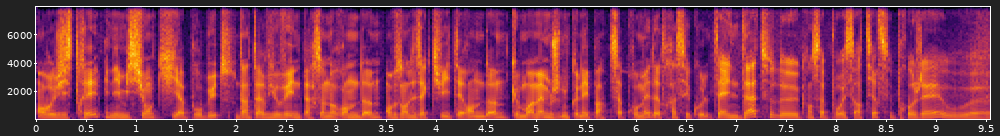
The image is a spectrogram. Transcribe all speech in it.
enregistré, une émission qui a pour but d'interviewer une personne random en faisant des activités random que moi-même je ne connais pas. Ça promet d'être assez cool. T'as une date de quand ça pourrait sortir ce projet ou euh,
